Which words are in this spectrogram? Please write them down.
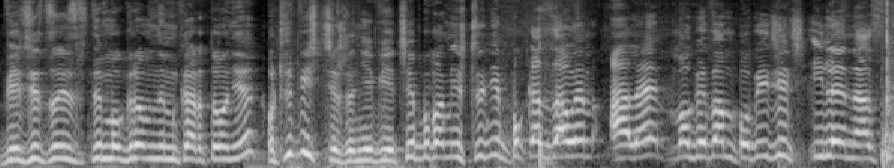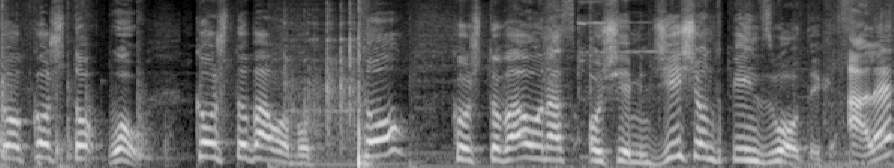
Wiecie, co jest w tym ogromnym kartonie? Oczywiście, że nie wiecie, bo wam jeszcze nie pokazałem, ale mogę wam powiedzieć, ile nas to koszto... Wow, kosztowało, bo to kosztowało nas 85 zł, ale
